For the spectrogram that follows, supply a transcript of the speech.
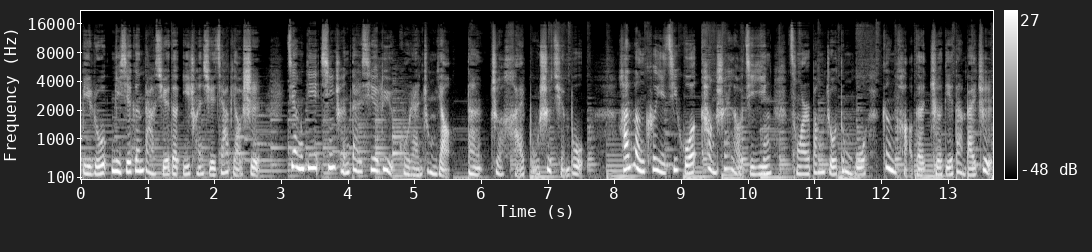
比如，密歇根大学的遗传学家表示，降低新陈代谢率固然重要，但这还不是全部。寒冷可以激活抗衰老基因，从而帮助动物更好地折叠蛋白质，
